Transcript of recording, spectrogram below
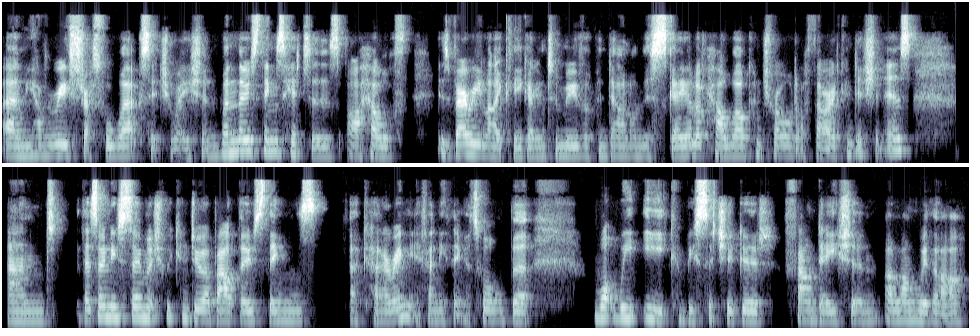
um, you have a really stressful work situation. When those things hit us, our health is very likely going to move up and down on this scale of how well controlled our thyroid condition is. And there's only so much we can do about those things occurring, if anything at all. But what we eat can be such a good foundation along with our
